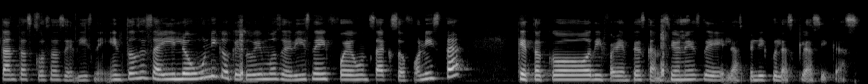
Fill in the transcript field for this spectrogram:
tantas cosas de Disney. Entonces ahí lo único que tuvimos de Disney fue un saxofonista que tocó diferentes canciones de las películas clásicas.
